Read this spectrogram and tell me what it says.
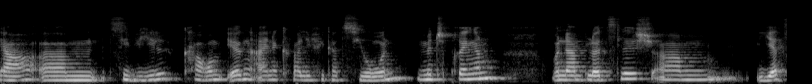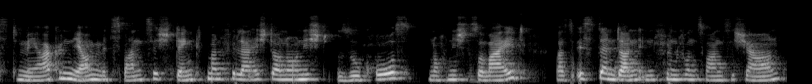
ja, ähm, zivil kaum irgendeine Qualifikation mitbringen und dann plötzlich ähm, jetzt merken, ja, mit 20 denkt man vielleicht doch noch nicht so groß, noch nicht so weit. Was ist denn dann in 25 Jahren,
